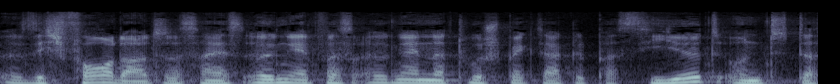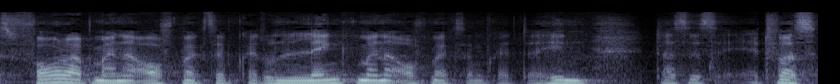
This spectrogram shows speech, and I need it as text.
sich fordert. Das heißt, irgendetwas, irgendein Naturspektakel passiert und das fordert meine Aufmerksamkeit und lenkt meine Aufmerksamkeit dahin. Das ist etwas,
